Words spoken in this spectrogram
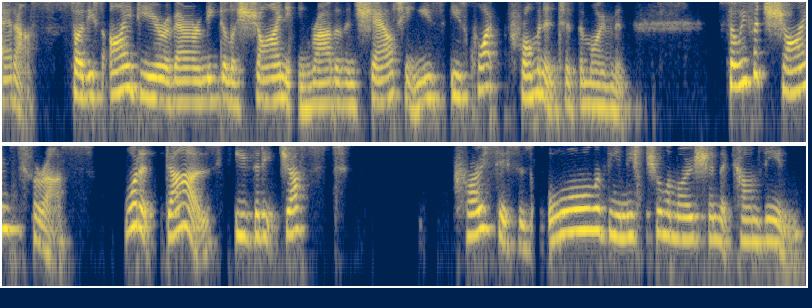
at us, so this idea of our amygdala shining rather than shouting is, is quite prominent at the moment. So if it shines for us, what it does is that it just processes all of the initial emotion that comes in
